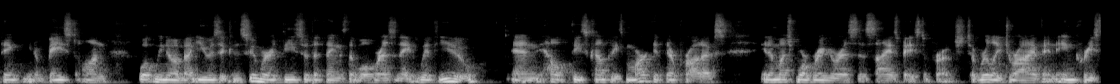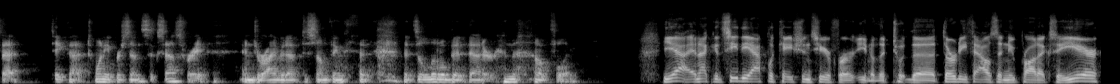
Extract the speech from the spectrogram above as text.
think you know based on what we know about you as a consumer these are the things that will resonate with you and help these companies market their products in a much more rigorous and science-based approach to really drive and increase that take that 20% success rate and drive it up to something that, that's a little bit better hopefully yeah, and I could see the applications here for you know the the thirty thousand new products a year.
